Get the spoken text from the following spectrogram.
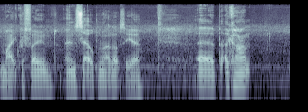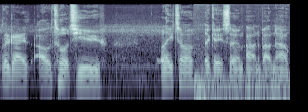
microphone and setup and that lot, so yeah. Uh, but I can't. So guys, I'll talk to you later. Okay, so I'm out and about now.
